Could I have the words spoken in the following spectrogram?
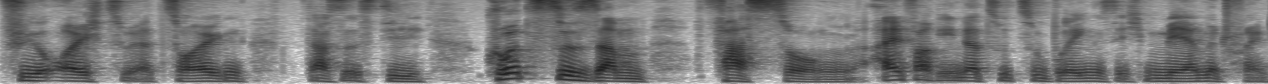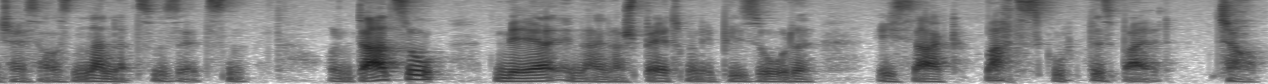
für euch zu erzeugen. Das ist die Kurzzusammenfassung. Einfach ihn dazu zu bringen, sich mehr mit Franchise auseinanderzusetzen. Und dazu mehr in einer späteren Episode. Ich sage, macht es gut, bis bald. Ciao.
